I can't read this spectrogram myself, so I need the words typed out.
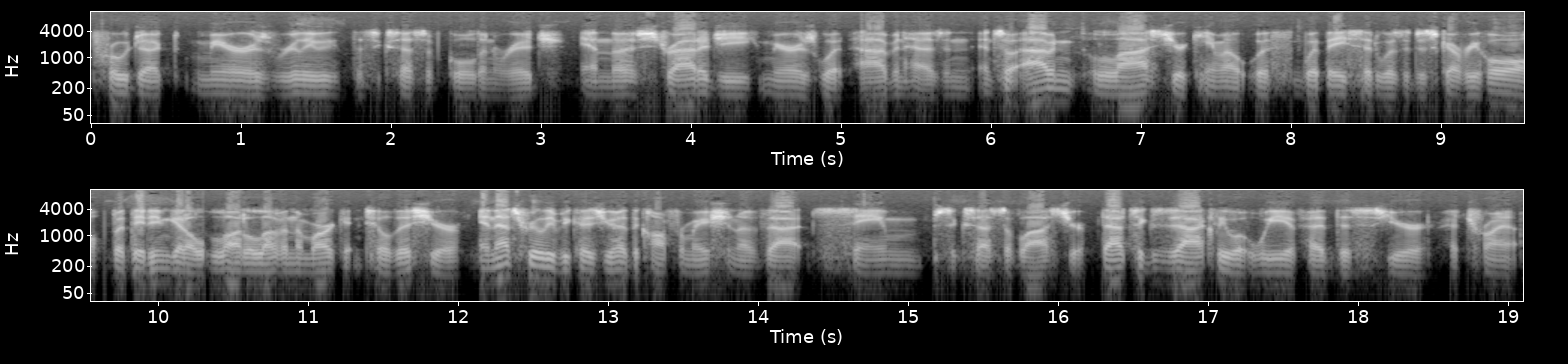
project mirrors really the success of Golden Ridge, and the strategy mirrors what Aben has. And, and so Aben last year came out with what they said was a discovery hole, but they didn't get a lot of love in the market until this year. And that's really because you had the confirmation of that same success of last year. That's exactly what we have had this year at Triumph,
